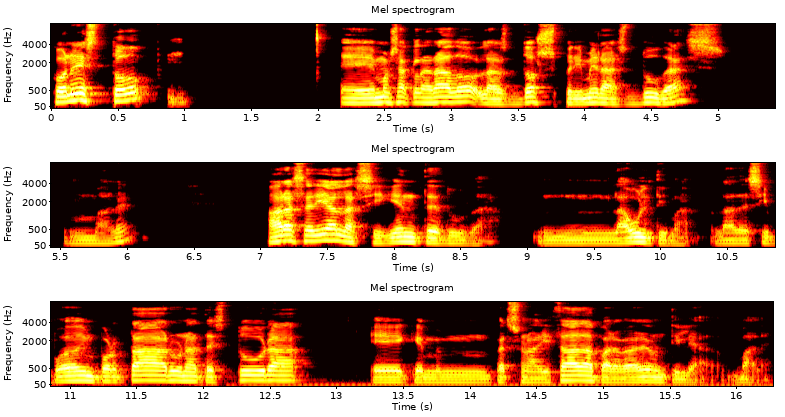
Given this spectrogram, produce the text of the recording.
Con esto eh, hemos aclarado las dos primeras dudas, ¿vale? Ahora sería la siguiente duda, mm, la última, la de si puedo importar una textura eh, que, personalizada para ver un tileado, ¿vale?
